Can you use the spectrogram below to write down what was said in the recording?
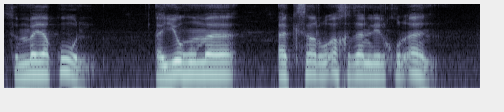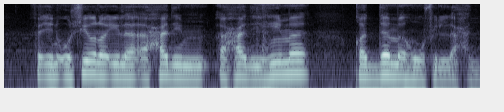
ثم يقول أيهما أكثر أخذا للقرآن؟ فإن أشير إلى أحد أحدهما قدمه في اللحد.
